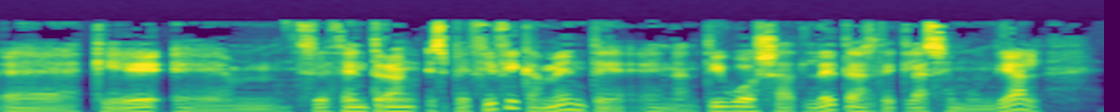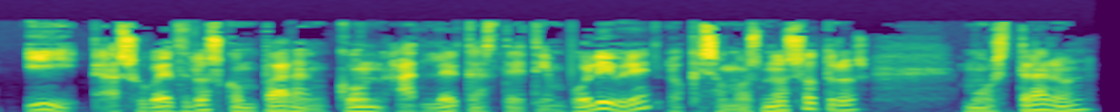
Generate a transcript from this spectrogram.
eh, que em, se centran específicamente en antiguos atletas de clase mundial y a su vez los comparan con atletas de tiempo libre, lo que somos nosotros, mostraron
